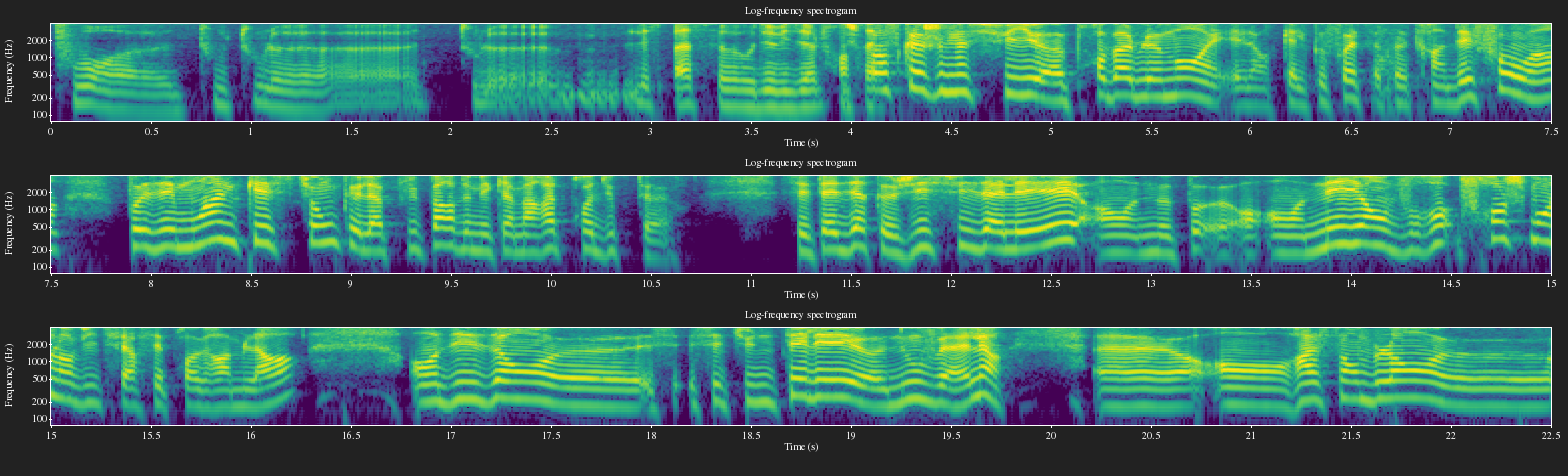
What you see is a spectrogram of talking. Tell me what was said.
pour tout l'espace audiovisuel français? Je pense que je me suis probablement, et alors quelquefois ça peut être un défaut, hein, posé moins de questions que la plupart de mes camarades producteurs. C'est-à-dire que j'y suis allée en, me, en ayant franchement l'envie de faire ces programmes-là, en disant euh, c'est une télé euh, nouvelle, euh, en rassemblant euh,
